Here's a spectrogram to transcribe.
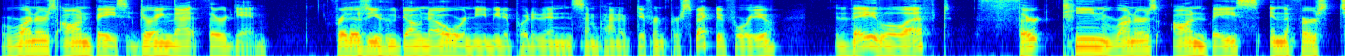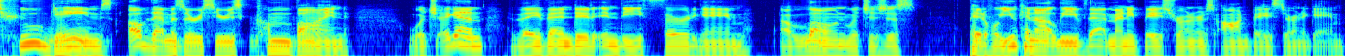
runners on base during that third game. For those of you who don't know or need me to put it in some kind of different perspective for you, they left 13 runners on base in the first two games of that Missouri series combined, which again, they then did in the third game alone, which is just pitiful. You cannot leave that many base runners on base during a game.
